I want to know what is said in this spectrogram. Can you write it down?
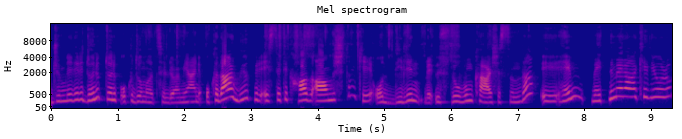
cümleleri dönüp dönüp okuduğumu hatırlıyorum. Yani o kadar büyük bir estetik haz almıştım ki o dilin ve üslubun karşısında e, hem metni merak ediyorum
